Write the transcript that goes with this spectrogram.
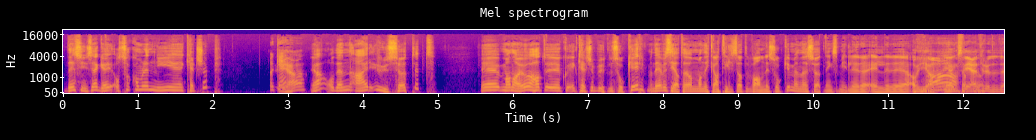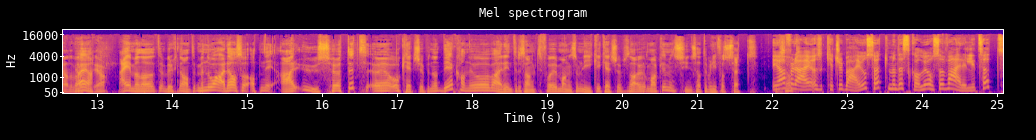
Det syns jeg er gøy. Og så kommer det en ny ketsjup. Ok? Ja. Ja, og den er usøtet. Eh, Man har jo hatt ketsjup uten sukker, men det vil si at man ikke har tilsatt vanlig sukker, men søtningsmidler eller eh, Å ja, sant? jeg trodde det hadde vært- ja. Nei, men. Men nå er det altså at den er usøtet, eh, og ketsjupen, og det kan jo være interessant for mange som liker ketsjupsmaken, men syns at det blir for søtt. Ja, for det er jo, Ketsjup er jo søtt, men det skal jo også være litt søtt.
